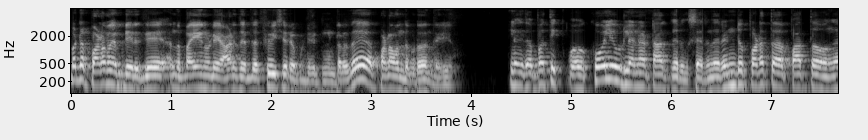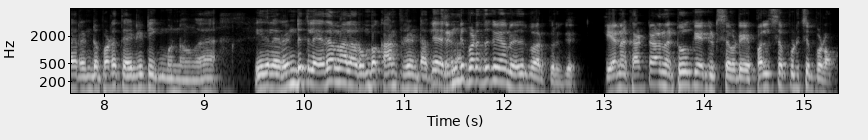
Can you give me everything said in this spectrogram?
பட் படம் எப்படி இருக்குது அந்த பையனுடைய அடுத்தடுத்த ஃபியூச்சர் எப்படி இருக்குன்றது படம் வந்த தான் தெரியும். இல்லை இதை பற்றி கோலிவுட்டில் என்ன டாக் இருக்குது சார் இந்த ரெண்டு படத்தை பார்த்தவங்க ரெண்டு படத்தை எடிட்டிங் பண்ணவங்க இதில் ரெண்டுத்தில் எதை மேலே ரொம்ப கான்ஃபிடென்ட்டாக ரெண்டு படத்துக்குமே ஒரு எதிர்பார்ப்பு இருக்கு. ஏன்னா கரெக்டாக அந்த டூ கே கிட்ஸோடைய பல்ஸை பிடிச்ச படம்.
